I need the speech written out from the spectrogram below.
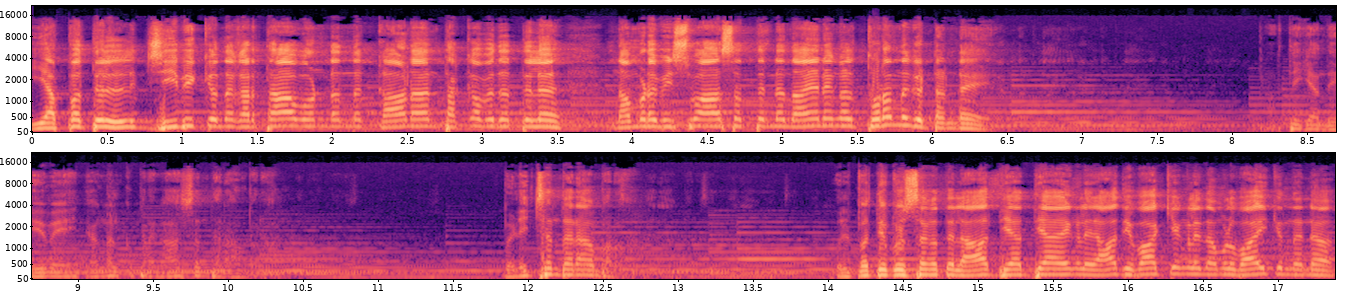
ഈ അപ്പത്തിൽ ജീവിക്കുന്ന കർത്താവ് ഉണ്ടെന്ന് കാണാൻ തക്ക വിധത്തിൽ നമ്മുടെ വിശ്വാസത്തിന്റെ നയനങ്ങൾ തുറന്നു കിട്ടണ്ടേ? പ്രാർത്ഥിക്കാൻ ദൈവമേ ഞങ്ങൾക്ക് പ്രകാശം തരാൻ പറ. വെളിച്ചം തരാൻ പറ. ഉൽപ്പത്തി പുസ്തകത്തിൽ ആദ്യ അധ്യായങ്ങളിൽ ആദ്യ വാക്യങ്ങളിൽ നമ്മൾ വായിക്കുന്ന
